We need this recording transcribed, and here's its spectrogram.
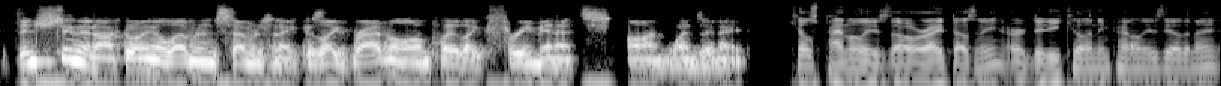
It's interesting they're not going 11 and 7 tonight because, like, Brad Malone played like three minutes on Wednesday night. Kills penalties, though, right? Doesn't he? Or did he kill any penalties the other night?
